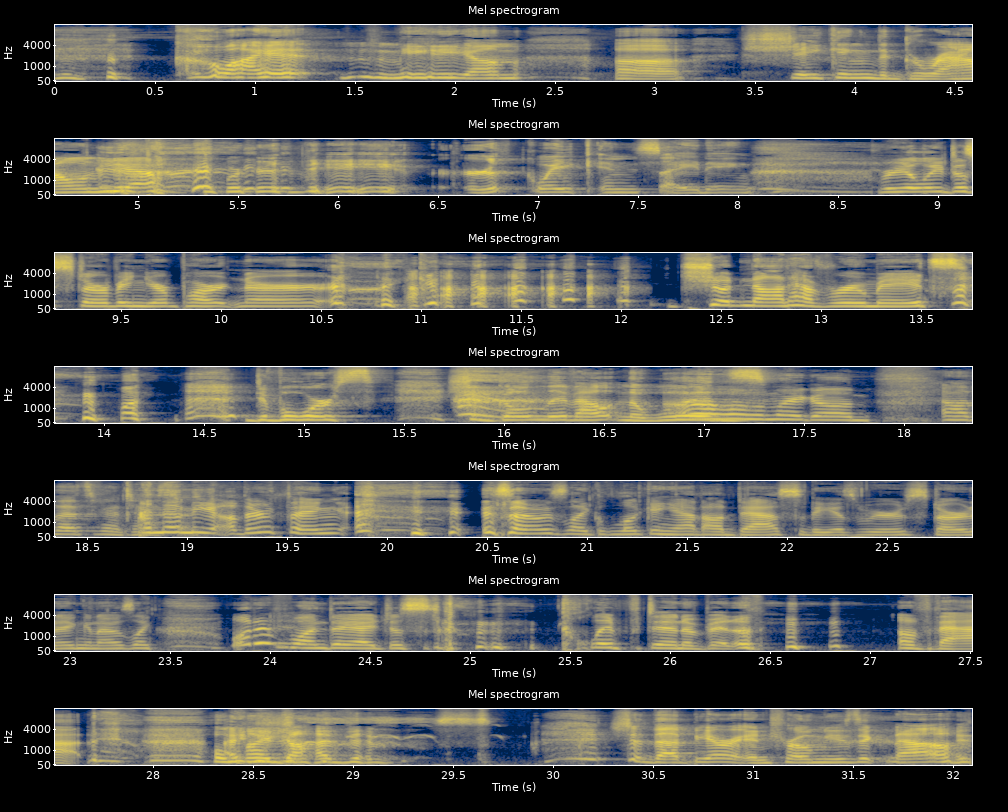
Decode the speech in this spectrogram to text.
quiet, medium, uh, shaking the ground. Yeah. worthy earthquake inciting. Really disturbing your partner. Like, should not have roommates. Like, Divorce. Should go live out in the woods. oh my god. Oh, that's fantastic. And then the other thing is I was like looking at Audacity as we were starting and I was like, what if one day I just clipped in a bit of of that? oh my I god. Should that be our intro music now?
